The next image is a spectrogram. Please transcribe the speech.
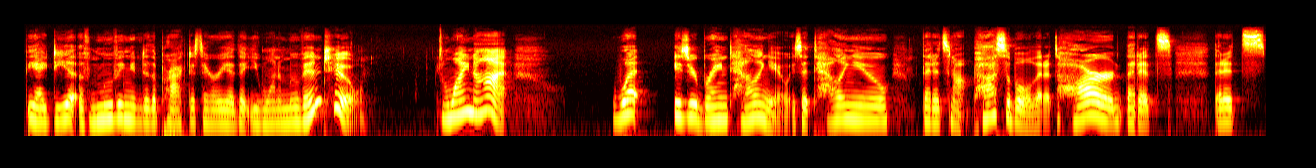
the idea of moving into the practice area that you want to move into? Why not? What is your brain telling you? Is it telling you that it's not possible, that it's hard, that it's that it's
